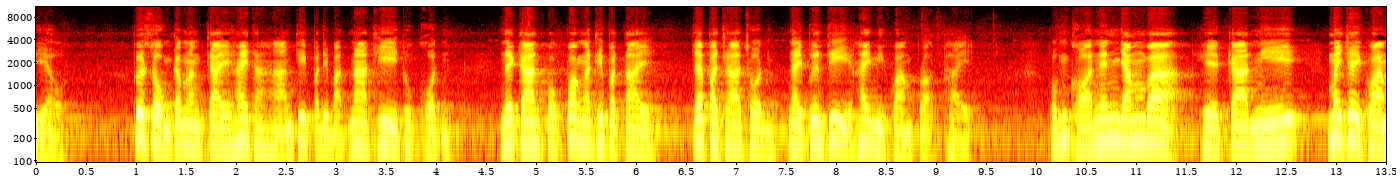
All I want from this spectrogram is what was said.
เดียว เพื่อส่งกำลังใจให้ทหารที่ปฏิบัติหน้าที่ทุกคน ในการปกป้องอธิปไตยและประชาชนในพื้นที่ให้มีความปลอดภัย ผมขอเน้นย้ำว่าเหตุการณ์นี้ไม่ใช่ความ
